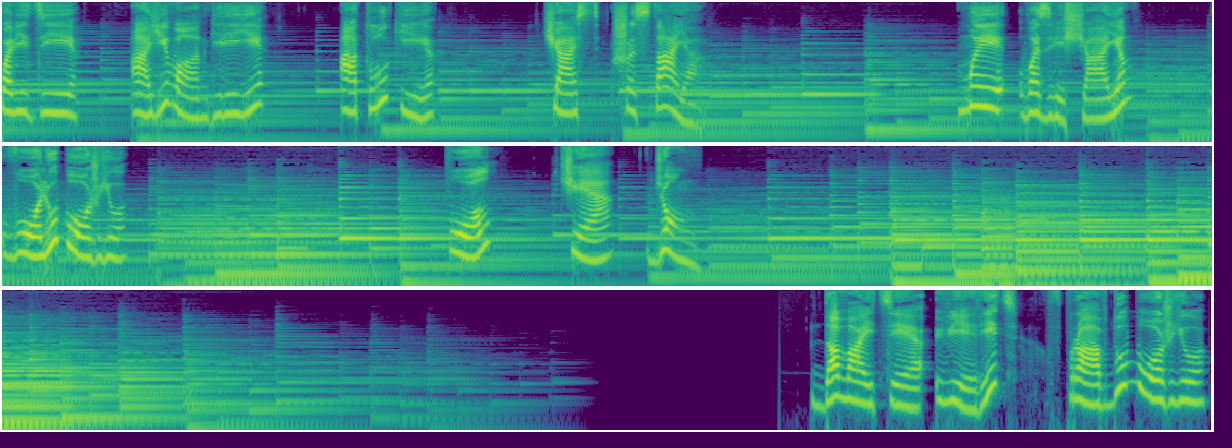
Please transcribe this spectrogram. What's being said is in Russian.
Проповеди о Евангелии от Луки, часть шестая. Мы возвещаем волю Божью. Пол Че Джонг Давайте верить в правду Божью.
